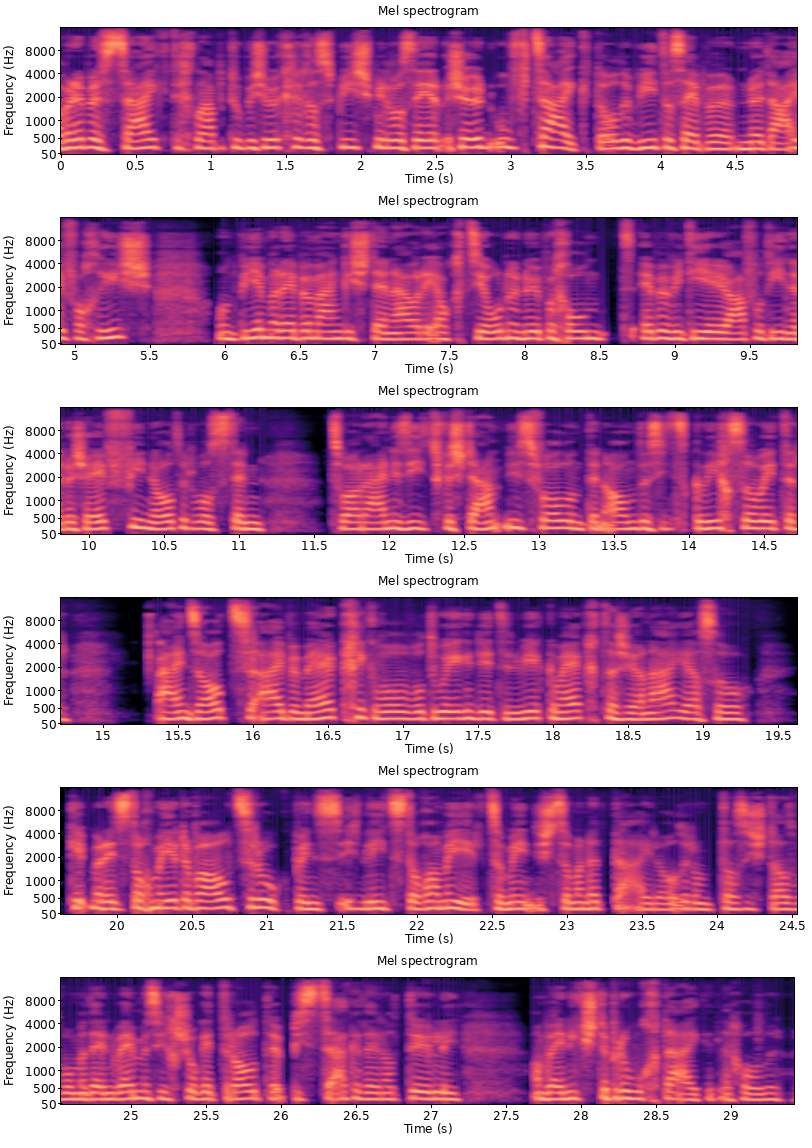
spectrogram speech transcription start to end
Aber eben, es zeigt, ich glaube, du bist wirklich ein Beispiel, das sehr schön aufzeigt, oder? Wie das eben nicht einfach ist. Und wie man eben manchmal dann auch Reaktionen bekommt, eben wie die ja auch von deiner Chefin, oder? Wo es dann zwar einerseits verständnisvoll und dann andererseits gleich so wieder ein Satz, eine Bemerkung, wo, wo du irgendwie dann wie gemerkt hast, ja nein, also, gib mir jetzt doch mehr den Ball zurück, liegt es doch an mir, zumindest zu einem Teil, oder? Und das ist das, wo man dann, wenn man sich schon getraut, etwas zu sagen, dann natürlich am wenigsten braucht eigentlich, oder?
